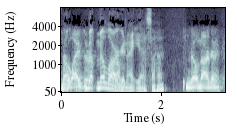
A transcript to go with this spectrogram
fertilizer, Mil- Milorganite, yes. Uh huh. Milorganite.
